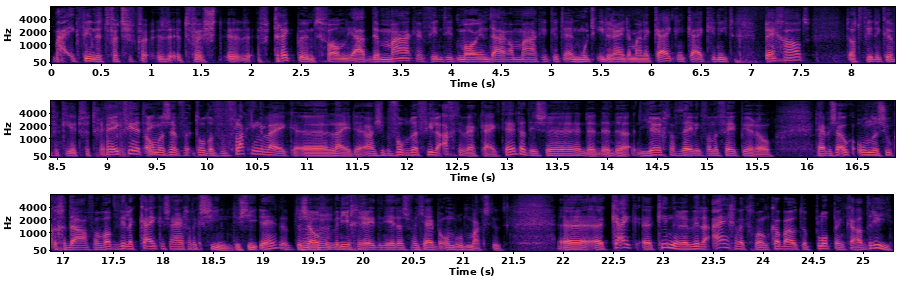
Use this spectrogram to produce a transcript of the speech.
Maar ik vind het, ver, het ver, vertrekpunt van... ja, de maker vindt dit mooi en daarom maak ik het... en moet iedereen er maar naar kijken en kijk je niet pech gehad... dat vind ik een verkeerd vertrekpunt. Nee, ik vind het anders een, tot een vervlakking lijk, uh, leiden. Als je bijvoorbeeld bij File Achterwerk kijkt... Hè, dat is uh, de, de, de, de, jeugdafdeling van de VPRO. Daar hebben ze ook onderzoeken gedaan van wat willen kijkers eigenlijk zien. Dus die, hè, op dezelfde mm -hmm. manier geredeneerd als wat jij bij Omroep Max doet. Uh, kijk, kinderen willen eigenlijk gewoon kabouter, plop en K3.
